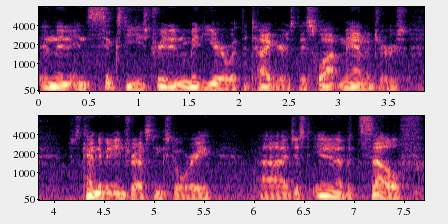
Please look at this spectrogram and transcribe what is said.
and then in 60, he's traded mid-year with the Tigers. They swap managers, which is kind of an interesting story, uh, just in and of itself.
